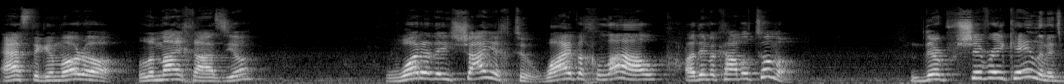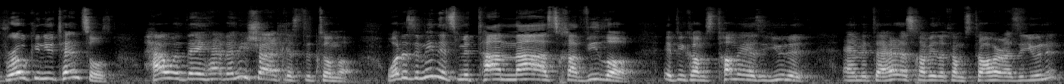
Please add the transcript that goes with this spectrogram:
Ask the Gemara, Lemai Chazia, what are they shaykh to? Why bechlal are they makabel tuma? They're shivrei kalim. It's broken utensils. How would they have any shaykhis to tuma? What does it mean? It's mitamaz chavila. It becomes tame as a unit, and mitaheres chavila comes tahar as a unit.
